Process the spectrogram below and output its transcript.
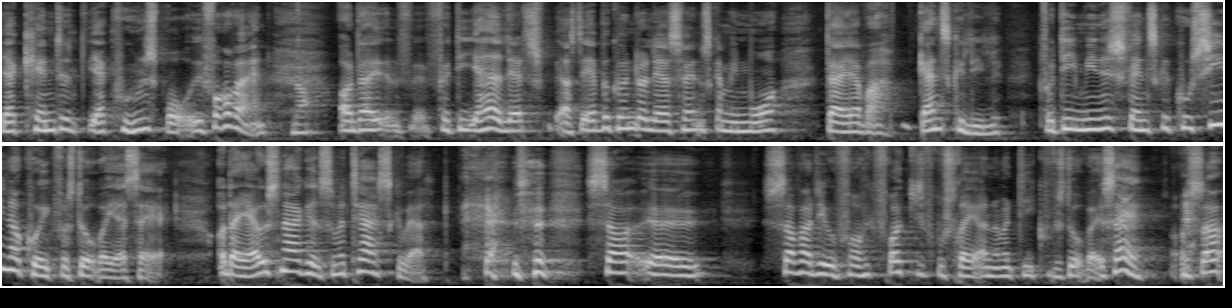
jeg kendte, jeg kunne sproget i forvejen. Nå. Og der, fordi jeg havde lært, altså jeg begyndte at lære svensk af min mor, da jeg var ganske lille, fordi mine svenske kusiner kunne ikke forstå, hvad jeg sagde. Og da jeg jo snakkede som et tærskeværk, så, øh, så var det jo for, frygteligt frustrerende, at de ikke kunne forstå, hvad jeg sagde. Og så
